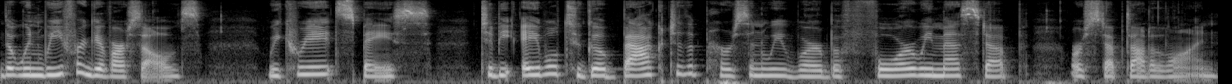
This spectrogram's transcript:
that when we forgive ourselves, we create space to be able to go back to the person we were before we messed up or stepped out of the line.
